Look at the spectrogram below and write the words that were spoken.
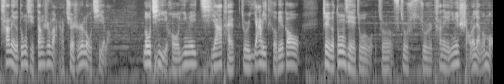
他那个东西当时晚上确实是漏气了，漏气以后，因为气压太就是压力特别高。这个东西就就是就是就是它那个，因为少了两个某，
